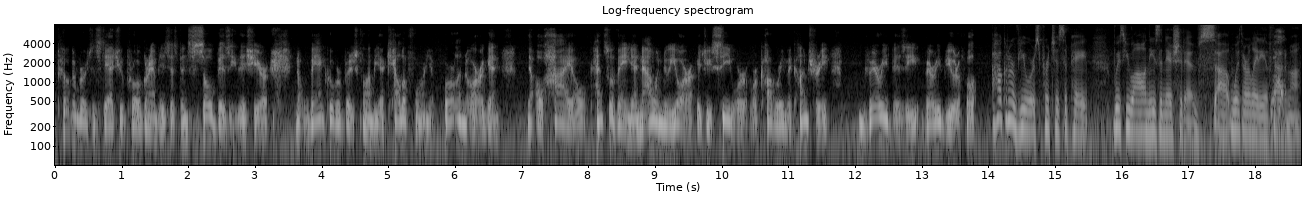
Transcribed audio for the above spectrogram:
Pilgrim Virgin Statue program has just been so busy this year. You know, Vancouver, British Columbia, California, Portland, Oregon, Ohio, Pennsylvania, now in New York. As you see, we're, we're covering the country. Very busy, very beautiful. How can our viewers participate with you all in these initiatives uh, with Our Lady of well, Fatima?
